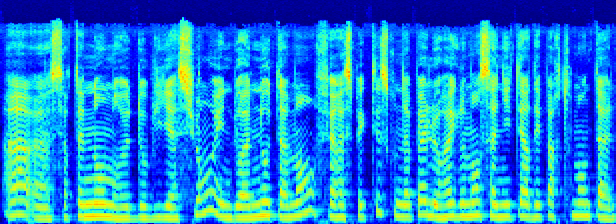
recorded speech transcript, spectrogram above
a un certain nombre d'obligations et il doit notamment faire respecter ce qu'on appelle le règlement sanitaire départemental.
